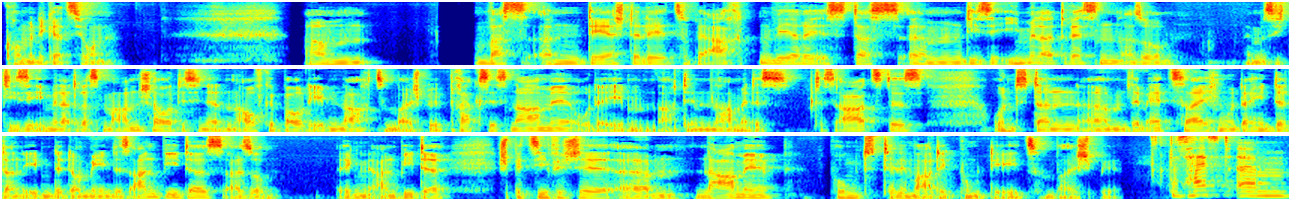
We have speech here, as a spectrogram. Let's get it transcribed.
Kommunikation. Ähm, was an der Stelle zu beachten wäre, ist, dass ähm, diese E-Mail-Adressen, also wenn man sich diese E-Mail-Adressen mal anschaut, die sind ja dann aufgebaut eben nach zum Beispiel Praxisname oder eben nach dem Name des, des Arztes und dann ähm, dem Ad-Zeichen und dahinter dann eben der Domain des Anbieters, also irgendein Anbieter spezifische ähm, Name telematik.de zum Beispiel. Das heißt, ähm,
